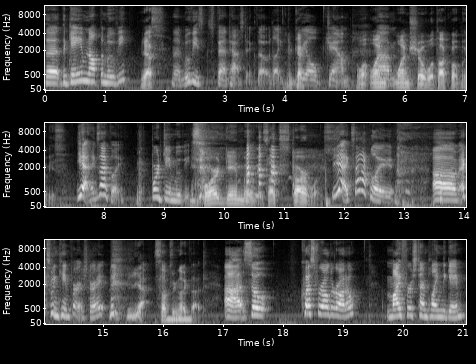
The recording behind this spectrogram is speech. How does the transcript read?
The the game, not the movie. Yes. The movie's fantastic though, like Okay. real jam. One, Um, one show we'll talk about movies. Yeah, exactly. Yeah. Board game movies. Board game movies like Star Wars. yeah, exactly. um, X Wing came first, right? Yeah, something like that. Uh, so, Quest for El Dorado. My first time playing the game.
